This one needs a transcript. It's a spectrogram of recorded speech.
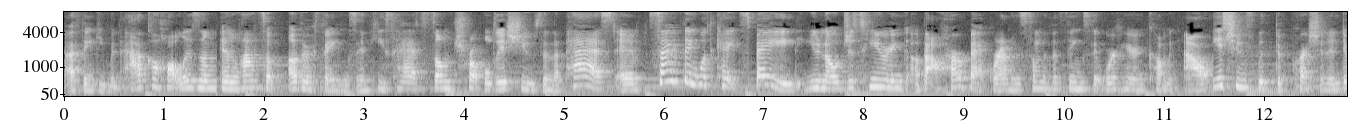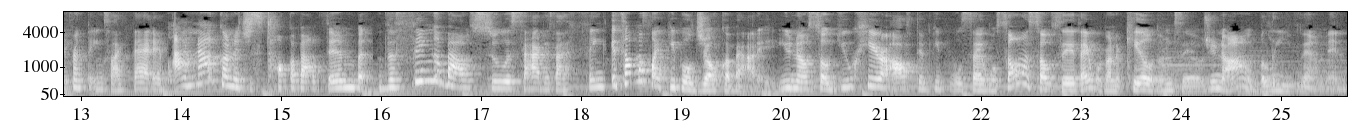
I think even alcoholism and lots of other things. And he's had some troubled issues in the past. And same thing with Kate Spade, you know, just hearing about her background and some of the things that we're hearing coming out, issues with depression and different things like that. And I'm not gonna just talk about them, but the thing about suicide is I think it's almost like people joke about it, you know, so you hear often people will say, well, so-and-so said they were gonna kill themselves. You know, I don't believe them. And,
